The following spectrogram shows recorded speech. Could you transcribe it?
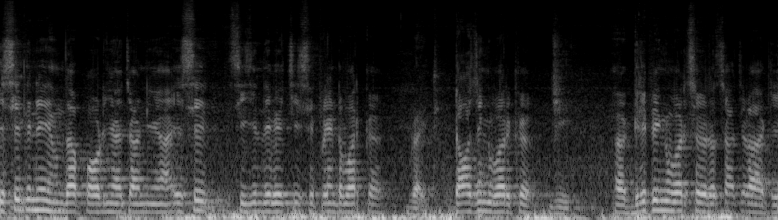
ਇਸੇ ਦਿਨ ਹੀ ਹੁੰਦਾ ਪੌੜੀਆਂ ਚੜ੍ਹਨੀਆਂ ਇਸੇ ਸੀਜ਼ਨ ਦੇ ਵਿੱਚ ਹੀ sprint work right dodging work ਜੀ। ਗ੍ਰਿਪਿੰਗ ਵਰਕ ਰੱਸਾ ਚੜਾ ਕੇ।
